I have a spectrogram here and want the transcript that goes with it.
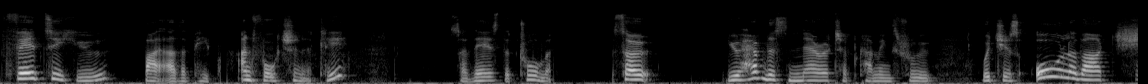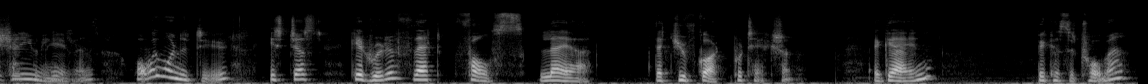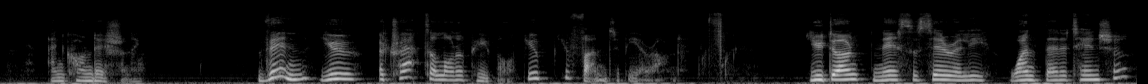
fed to you by other people, unfortunately. So there's the trauma. So you have this narrative coming through, which is all about shaming parents. What we want to do is just get rid of that false layer that you've got protection. Again, because of trauma and conditioning. Then you attract a lot of people. You, you're fun to be around. You don't necessarily want that attention,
